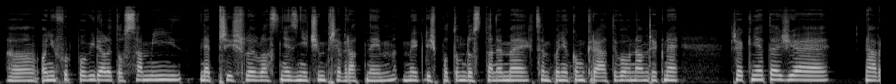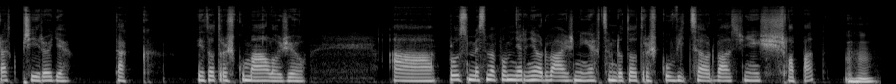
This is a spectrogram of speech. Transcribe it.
Uh, oni furt povídali to samý, nepřišli vlastně s ničím převratným. My, když potom dostaneme, chcem po někom kreativou, nám řekne, řekněte, že návrat k přírodě. Tak je to trošku málo, že jo. A plus my jsme poměrně odvážní a chceme do toho trošku více odvážnější šlapat. Mm-hmm.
